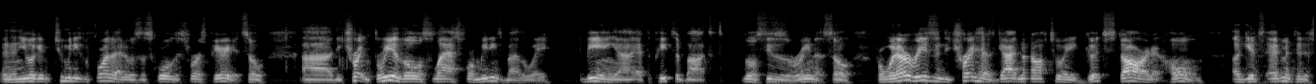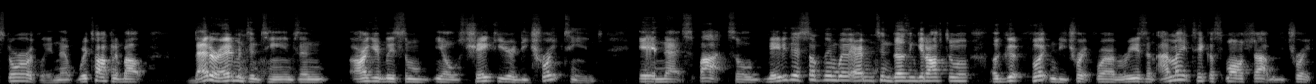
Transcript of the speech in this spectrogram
And then you look at two meetings before that, it was a scoreless first period. So uh, Detroit in three of those last four meetings, by the way, being uh, at the Pizza Box, Little Caesars Arena. So for whatever reason, Detroit has gotten off to a good start at home against Edmonton historically, and that we're talking about better Edmonton teams and arguably some you know shakier Detroit teams in that spot. So maybe there's something where Edmonton doesn't get off to a, a good foot in Detroit for whatever reason. I might take a small shot with Detroit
